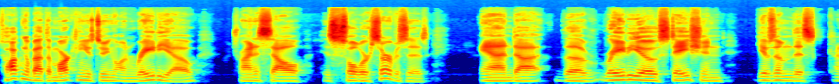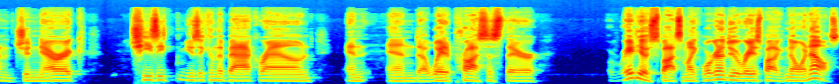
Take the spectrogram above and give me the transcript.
talking about the marketing he's doing on radio trying to sell his solar services. And uh, the radio station gives him this kind of generic, cheesy music in the background and and a way to process their radio spots. I'm like, we're going to do a radio spot like no one else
